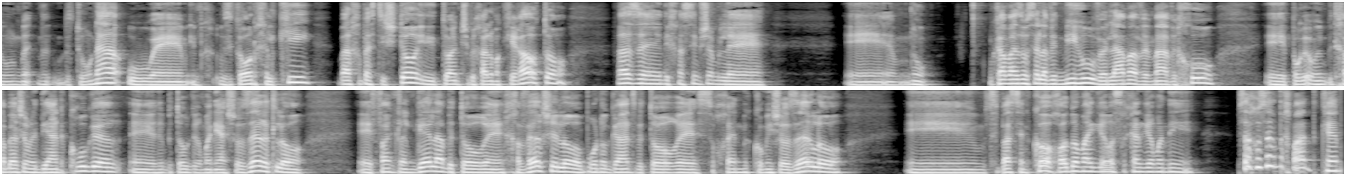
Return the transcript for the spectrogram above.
הוא בתאונה הוא אה, עם זיכרון חלקי בא לחפש את אשתו היא טוענת שבכלל לא מכירה אותו ואז אה, נכנסים שם ל... אה, נו. וכמה אז הוא מנסה להבין מי הוא ולמה ומה וכו'. אה, הוא מתחבר שם לדיאן קרוגר אה, בתור גרמניה שעוזרת לו. אה, פרנק לנגלה בתור אה, חבר שלו ברונו גנץ בתור אה, סוכן מקומי שעוזר לו. סבסטיאן קוך עוד במאי גרמני שחקן גרמני. בסך הכל סרט נחמד כן.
